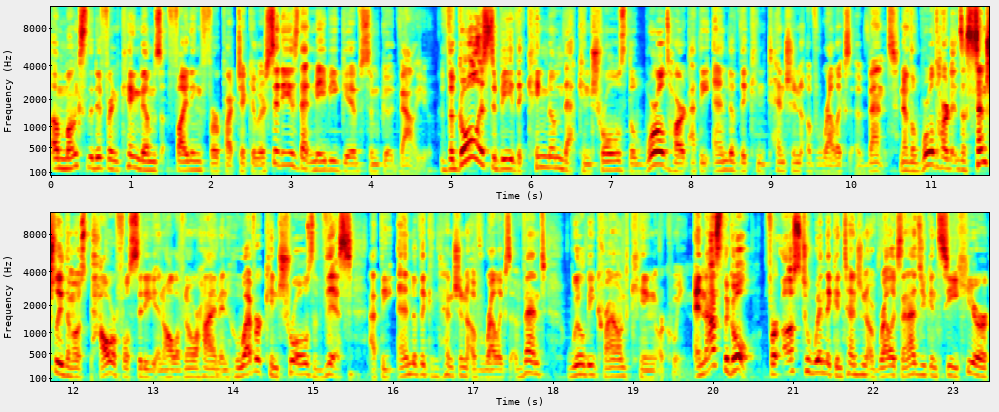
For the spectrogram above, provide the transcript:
amongst the different kingdoms fighting for particular cities that maybe give some good value. The goal is to be the kingdom that controls the world heart at the end of the contention of relics event. Now the world heart is essentially the most powerful city in all of Norheim and whoever controls this at the end of the contention of relics event will be crowned king or queen. And that's the goal for us to win the contention of relics. And as you can see here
